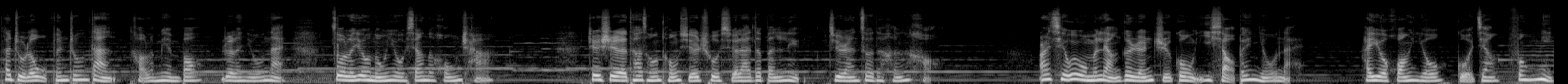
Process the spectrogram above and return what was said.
他煮了五分钟蛋，烤了面包，热了牛奶，做了又浓又香的红茶。这是他从同学处学来的本领，居然做得很好，而且为我们两个人只供一小杯牛奶，还有黄油、果酱、蜂蜜。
